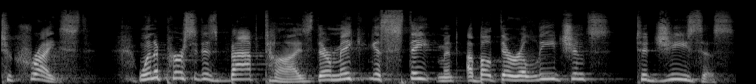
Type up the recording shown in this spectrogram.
to Christ. When a person is baptized, they're making a statement about their allegiance to Jesus.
